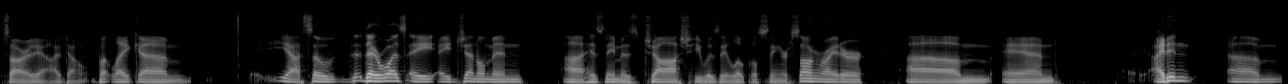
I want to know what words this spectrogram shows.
sorry, yeah, I don't. But like, um, yeah. So th- there was a a gentleman. Uh, his name is Josh. He was a local singer songwriter, um, and I didn't. Um,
